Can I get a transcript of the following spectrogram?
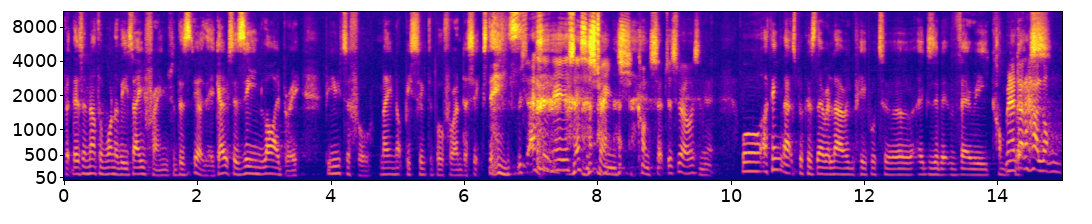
but there's another one of these A-frames with the, Yeah, there you go. It's a zine library. Beautiful. May not be suitable for under 16s. That's a, that's, that's a strange concept as well, isn't it? well, I think that's because they're allowing people to exhibit very complex. I mean. I don't know how long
